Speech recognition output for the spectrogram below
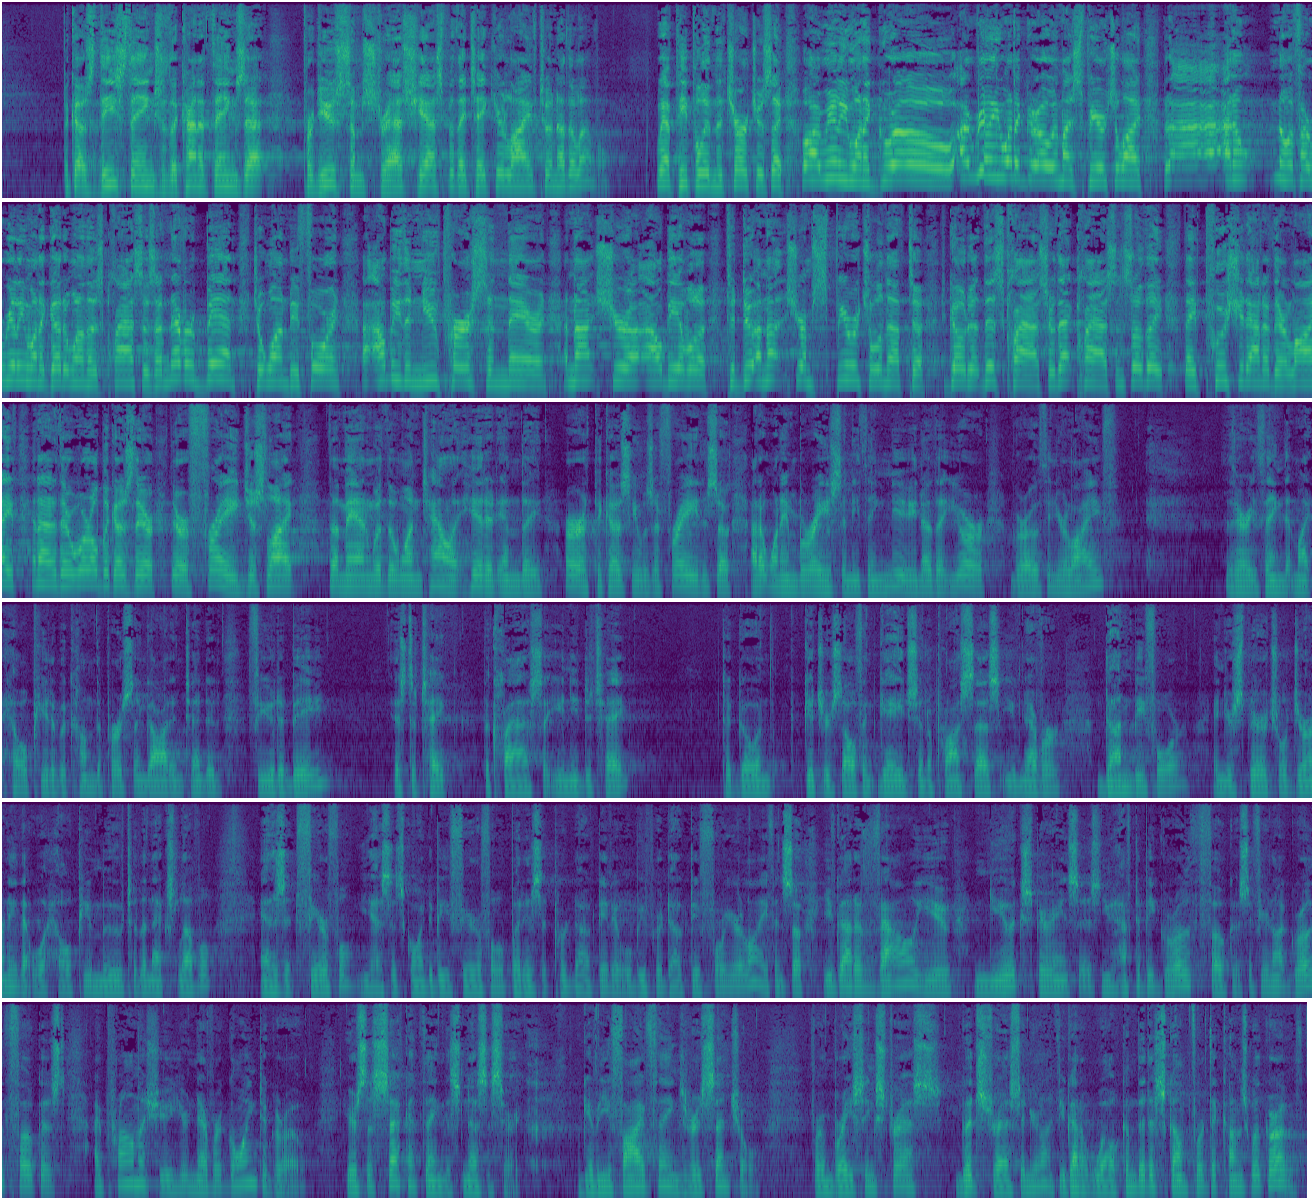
Because these things are the kind of things that produce some stress, yes, but they take your life to another level. We have people in the church who say, Well, I really want to grow. I really want to grow in my spiritual life, but I, I, don't know if I really want to go to one of those classes. I've never been to one before, and I'll be the new person there, and I'm not sure I'll be able to, to do, I'm not sure I'm spiritual enough to, to go to this class or that class. And so they, they push it out of their life and out of their world because they're, they're afraid, just like the man with the one talent hid it in the earth because he was afraid. And so I don't want to embrace anything new. You know that your growth in your life, the very thing that might help you to become the person God intended for you to be, is to take the class that you need to take, to go and get yourself engaged in a process you've never done before in your spiritual journey that will help you move to the next level. And is it fearful? Yes, it's going to be fearful, but is it productive? It will be productive for your life. And so you've got to value new experiences. You have to be growth focused. If you're not growth focused, I promise you, you're never going to grow. Here's the second thing that's necessary. We're giving you five things that are essential for embracing stress, good stress in your life. You've got to welcome the discomfort that comes with growth.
